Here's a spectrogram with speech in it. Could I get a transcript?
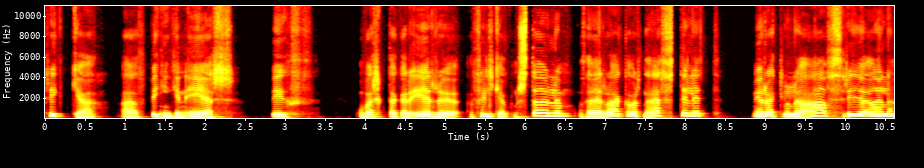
tryggja að byggingin er byggð og verktakar eru að fylgja okkur stöðlum og það er rakavarna eftirlit mjög reglulega af þriðja aðila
